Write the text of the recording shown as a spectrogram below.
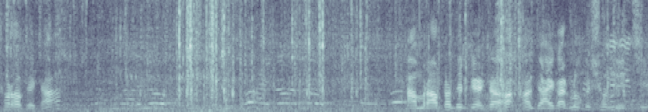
সড়ক এটা। আমরা আপনাদেরকে একটা জায়গার লোকেশন দিচ্ছি।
